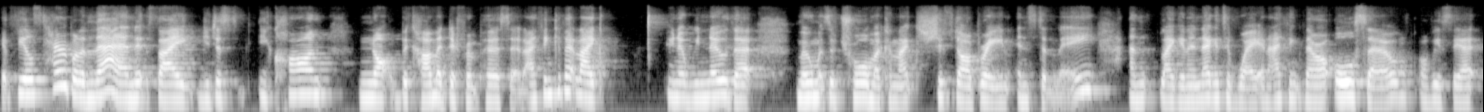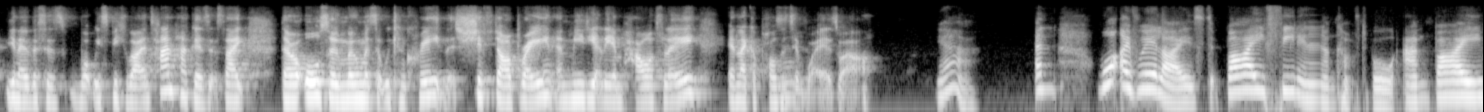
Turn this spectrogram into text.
it feels terrible. And then it's like, you just, you can't not become a different person. I think of it like you know we know that moments of trauma can like shift our brain instantly and like in a negative way. And i think there are also obviously you know this is what we speak about in time hackers. It's like there are also moments that we can create that shift our brain immediately and powerfully in like a positive way as well. Yeah. And what i've realized by feeling uncomfortable and by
